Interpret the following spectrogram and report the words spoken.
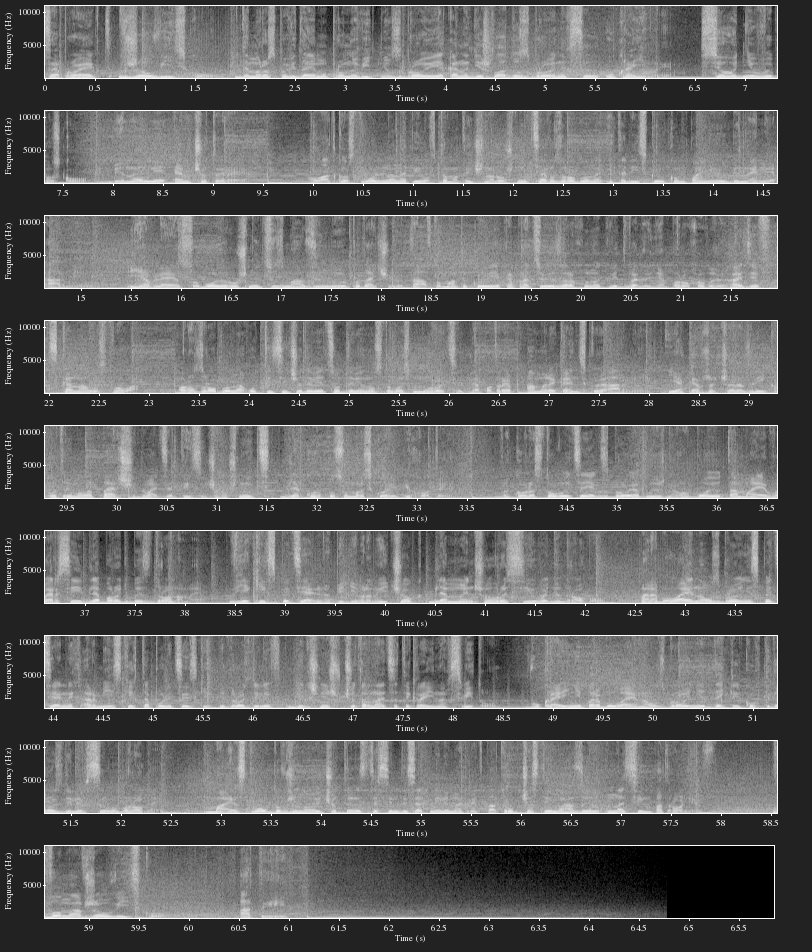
Це проект вже у війську, де ми розповідаємо про новітню зброю, яка надійшла до Збройних сил України. Сьогодні в випуску Бінеллі М4. Гладкоствольна напівавтоматична рушниця, розроблена італійською компанією Бінеллі Армі. Являє собою рушницю з магазинною подачею та автоматикою, яка працює за рахунок відведення порохових газів з каналу ствола. Розроблена у 1998 році для потреб американської армії, яка вже через рік отримала перші 20 тисяч рушниць для корпусу морської піхоти. Використовується як зброя ближнього бою та має версії для боротьби з дронами, в яких спеціально підібраний чок для меншого розсіювання дробу. Перебуває на озброєнні спеціальних армійських та поліцейських підрозділів більш ніж в 14 країнах світу. В Україні перебуває на озброєнні декількох підрозділів Сил оборони. Має ствол довжиною 470 мм та трубчастий магазин на 7 патронів. Вона вже у війську. А ти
